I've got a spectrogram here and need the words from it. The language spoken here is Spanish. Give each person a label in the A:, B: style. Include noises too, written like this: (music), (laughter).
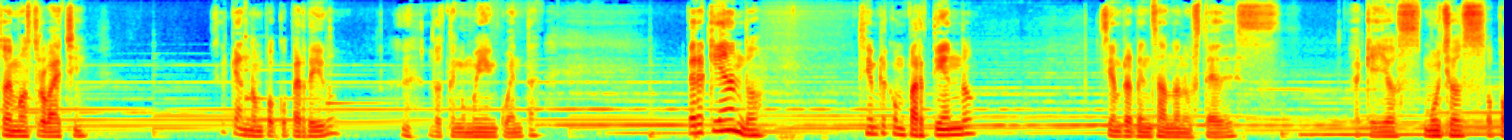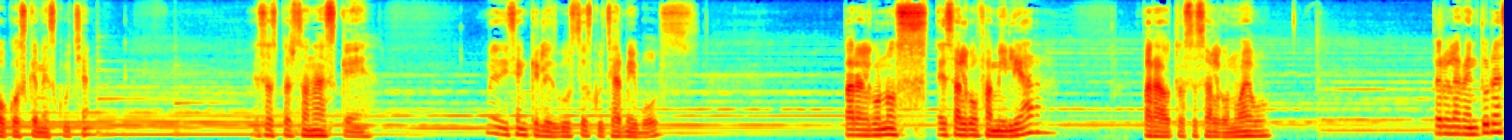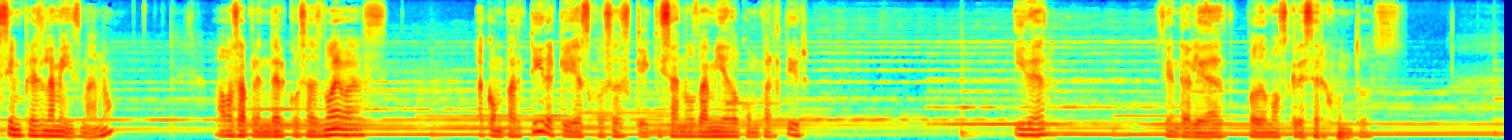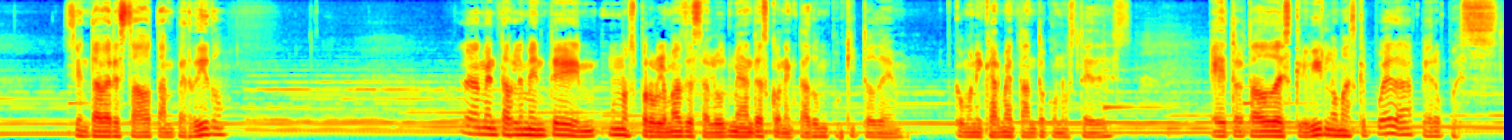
A: soy Monstro Bachi. Sé que ando un poco perdido, (laughs) lo tengo muy en cuenta. Pero aquí ando, siempre compartiendo, siempre pensando en ustedes, aquellos muchos o pocos que me escuchan, esas personas que me dicen que les gusta escuchar mi voz. Para algunos es algo familiar, para otros es algo nuevo. Pero la aventura siempre es la misma, ¿no? Vamos a aprender cosas nuevas, a compartir aquellas cosas que quizá nos da miedo compartir y ver si en realidad podemos crecer juntos. Siento haber estado tan perdido. Lamentablemente unos problemas de salud me han desconectado un poquito de comunicarme tanto con ustedes. He tratado de escribir lo más que pueda, pero pues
